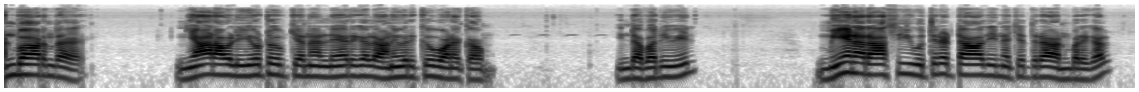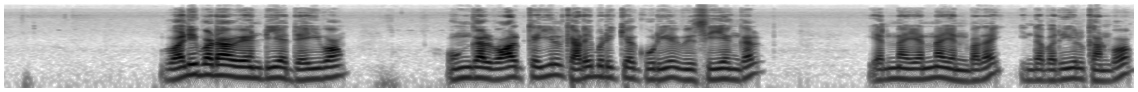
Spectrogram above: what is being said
அன்பார்ந்த ஞானவழி யூடியூப் சேனல் நேர்கள் அனைவருக்கும் வணக்கம். இந்த பதிவில் மீனராசி உத்திரட்டாதி நட்சத்திர அன்பர்கள் வழிபட வேண்டிய தெய்வம் உங்கள் வாழ்க்கையில் கடைபிடிக்கக்கூடிய விஷயங்கள் என்ன என்ன என்பதை இந்த பதிவில் காண்போம்.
